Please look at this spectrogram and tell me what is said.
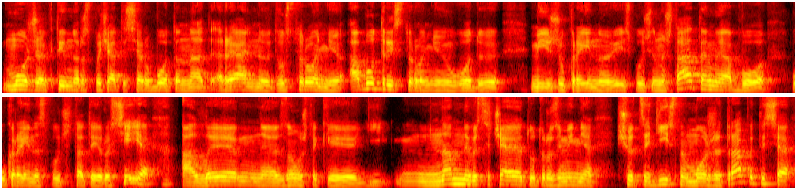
може активно розпочатися робота над реальною двосторонньою або тристоронньою угодою між Україною і Сполученими Штатами, або Україна, Сполучені Штати і Росія. Але знову ж таки, нам не вистачає тут розуміння, що це дійсно може трапитися.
